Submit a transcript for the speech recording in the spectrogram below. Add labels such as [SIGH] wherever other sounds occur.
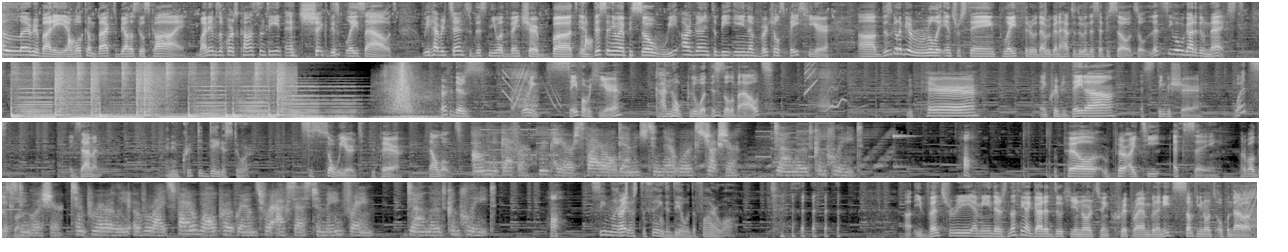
Hello everybody and welcome back to Beyond the Steel Sky. My name is of course Constantine and [LAUGHS] check this place out. We have returned to this new adventure but in this new episode we are going to be in a virtual space here. Uh, this is going to be a really interesting playthrough that we're going to have to do in this episode. So let's see what we got to do next. Apparently there's a floating safe over here. Got no clue what this is all about. Repair. Encrypted data. Extinguisher. What? Examine. An encrypted data store. This is so weird. Repair. Download. OmniGaffer repair spiral damage to network structure. Download complete. Huh. Repair, repair IT XA. What about this one? Extinguisher temporarily overrides firewall programs for access to mainframe. Download complete. Huh. Seemed like Right. just the thing to deal with the firewall. [LAUGHS] Uh, inventory, I mean, there's nothing I gotta do here in order to encrypt, right? I'm gonna need something in order to open that up.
